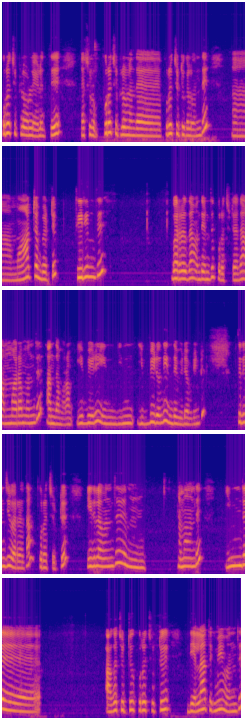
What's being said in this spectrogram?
புறச்சுட்டில் உள்ள எழுத்து அஹ் புறச்சுட்டில் உள்ள அந்த புறச்சுட்டுகள் வந்து மாற்றம் பெற்று திரிந்து வர்றது தான் வந்து என்னது புறச்சுட்டு அதான் அம்மரம் வந்து அந்த மரம். இவ்வீடு இந்- இந்- இவ்வீடு வந்து இந்த வீடு அப்படின்ட்டு திரிஞ்சு வர்றது தான் புறச்சுட்டு இதில் வந்து நம்ம வந்து இந்த அகச்சுட்டு புறச்சுட்டு இது எல்லாத்துக்குமே வந்து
